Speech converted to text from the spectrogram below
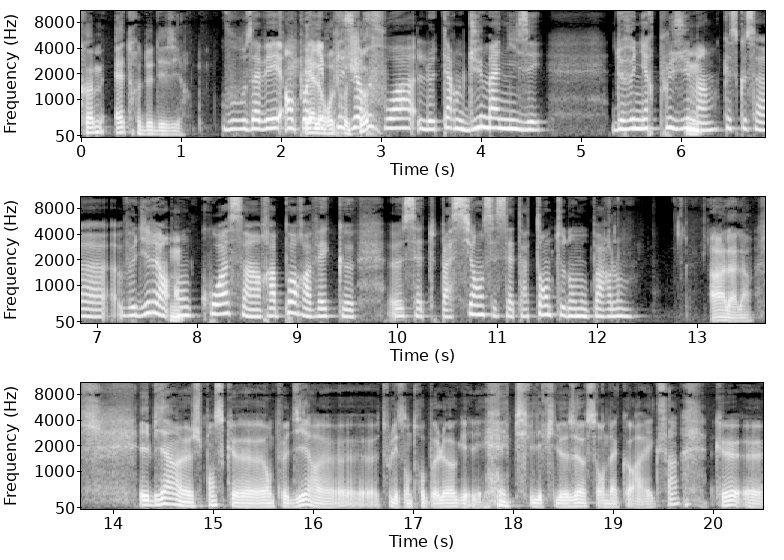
comme être de désir. Vous avez employé alors, plusieurs chose? fois le terme d'humaniser devenir plus humain. Mmh. Qu'est-ce que ça veut dire et en, mmh. en, quoi ça a un rapport avec euh, cette patience et cette attente dont nous parlons? Ah là là. Eh bien, euh, je pense qu'on peut dire, euh, tous les anthropologues et les, philosophes sont d'accord avec ça, que euh,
